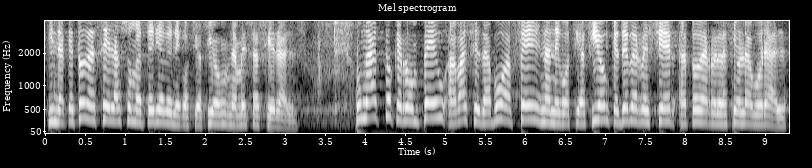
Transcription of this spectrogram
inda que todas elas son materia de negociación na mesa xeral. Un acto que rompeu a base da boa fe na negociación que debe rexer a toda a relación laboral,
